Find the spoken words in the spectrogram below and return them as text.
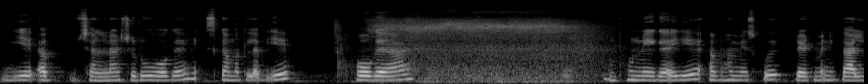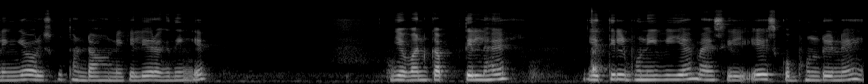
ये अब उछलना शुरू हो गए। इसका मतलब ये हो गया है। भुने गए ये। अब हम इसको एक प्लेट में निकाल लेंगे और इसको ठंडा होने के लिए रख देंगे। ये वन कप तिल है। ये तिल भुनी हुई है। मैं इसीलिए इसको भून रही नहीं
